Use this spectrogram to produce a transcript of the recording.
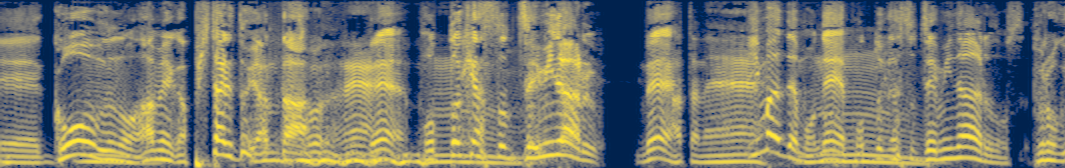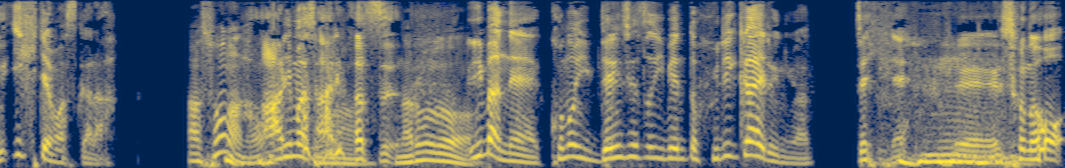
えー豪雨の雨がピタリと止んだ。そうだね。ね、ポッドキャストゼミナール。ねあっ、たね。今でもね、うんポッドキャストゼミナールのブログ生きてますから。あ、そうなの？ありますありますなるほど。今ね、この伝説イベント振り返るには、ぜひね、うんえーその、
